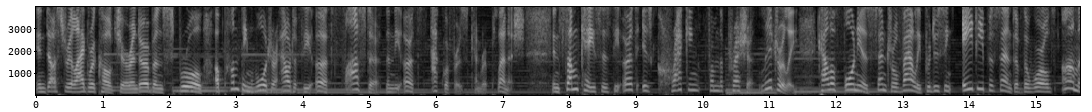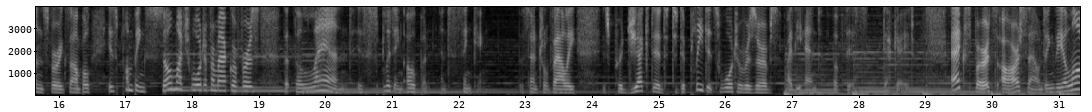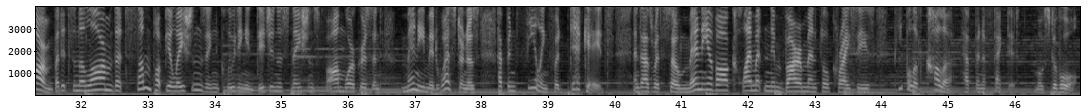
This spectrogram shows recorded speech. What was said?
Industrial agriculture and urban sprawl are pumping water out of the earth faster than the earth's aquifers can replenish. In some cases, the earth is cracking from the pressure, literally. California's Central Valley, producing 80% of the world's almonds, for example, is pumping so much water from aquifers that the land is splitting open and sinking. The Central Valley is projected to deplete its water reserves by the end of this decade. Experts are sounding the alarm, but it's an alarm that some populations, including indigenous nations, farm workers, and many Midwesterners, have been feeling for decades. And as with so many of our climate and environmental crises, people of color have been affected most of all.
